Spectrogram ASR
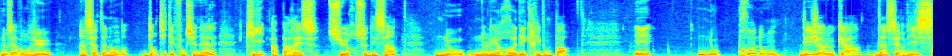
Nous avons vu un certain nombre d'entités fonctionnelles qui apparaissent sur ce dessin. Nous ne les redécrivons pas et nous prenons déjà le cas d'un service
